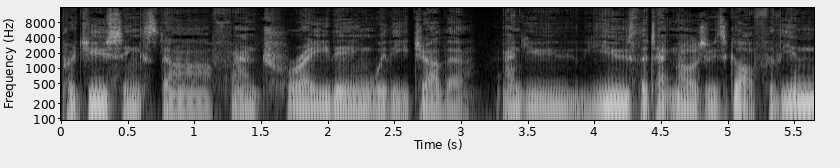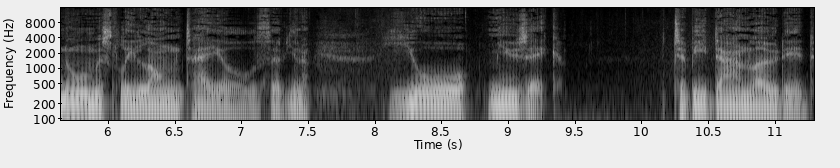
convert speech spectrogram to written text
producing stuff and trading with each other. And you use the technology we've got for the enormously long tails of, you know, your music to be downloaded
